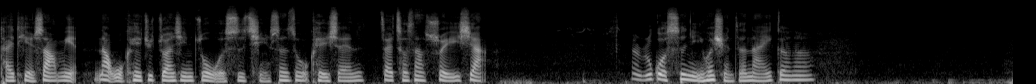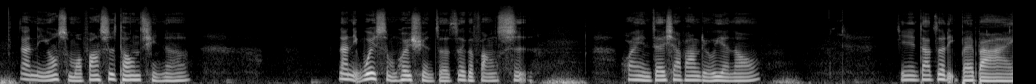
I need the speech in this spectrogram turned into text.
台铁上面，那我可以去专心做我的事情，甚至我可以先在车上睡一下。那如果是你会选择哪一个呢？那你用什么方式通勤呢？那你为什么会选择这个方式？欢迎在下方留言哦。今天到这里，拜拜。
